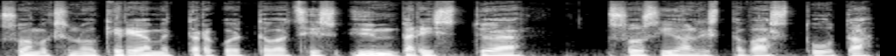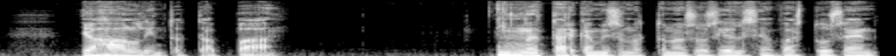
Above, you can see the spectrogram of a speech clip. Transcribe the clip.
suomeksi nuo kirjaimet tarkoittavat siis ympäristöä, sosiaalista vastuuta ja hallintotapaa. Tarkemmin sanottuna sosiaaliseen vastuuseen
